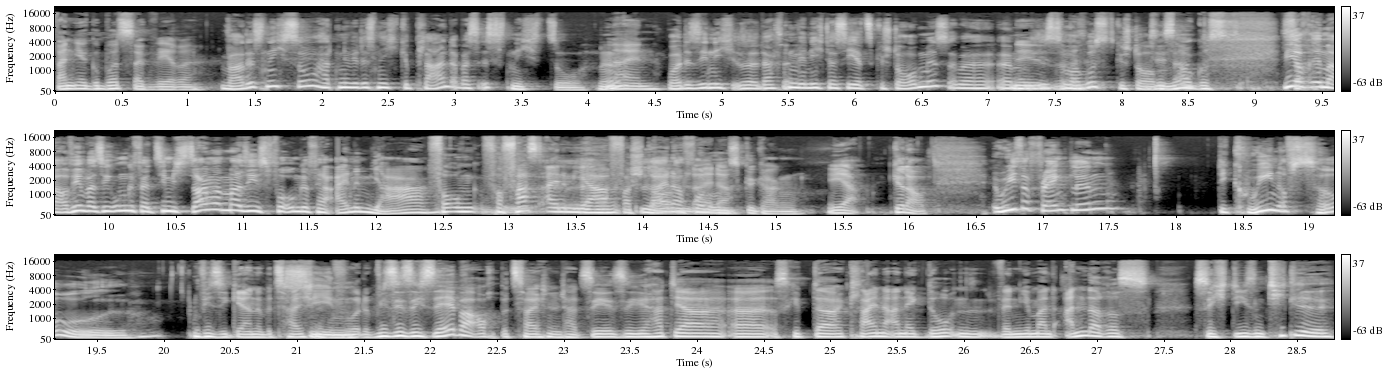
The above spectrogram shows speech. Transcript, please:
wann ihr Geburtstag wäre. war das nicht so? Hatten wir das nicht geplant? Aber es ist nicht so. Ne? Nein. Wollte sie nicht, also dachten wir nicht, dass sie jetzt gestorben ist, aber ähm, Nee, sie ist im August gestorben. Sie ist ne? August. Wie auch immer, auf jeden Fall sie ungefähr ziemlich, sagen wir mal, sie ist vor ungefähr einem Jahr Vor, un- vor fast einem Jahr äh, verstorben. leider von uns gegangen. Ja, Genau. Aretha Franklin, die Queen of Soul. Wie sie gerne bezeichnet Scene. wurde, wie sie sich selber auch bezeichnet hat. Sie, sie hat ja, äh, es gibt da kleine Anekdoten, wenn jemand anderes sich diesen Titel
